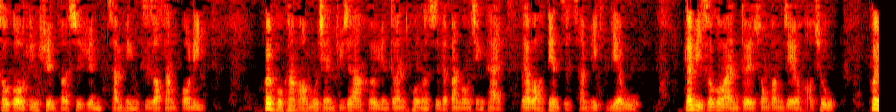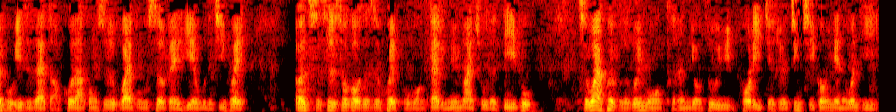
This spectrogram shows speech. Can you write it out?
收购音讯和视讯产品制造商 Poly，惠普看好目前居家和远端混合式的办公形态，押宝电子产品业务。该笔收购案对双方皆有好处。惠普一直在找扩大公司外部设备业务的机会，而此次收购正是惠普往该领域迈出的第一步。此外，惠普的规模可能有助于 Poly 解决近期供应链的问题，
